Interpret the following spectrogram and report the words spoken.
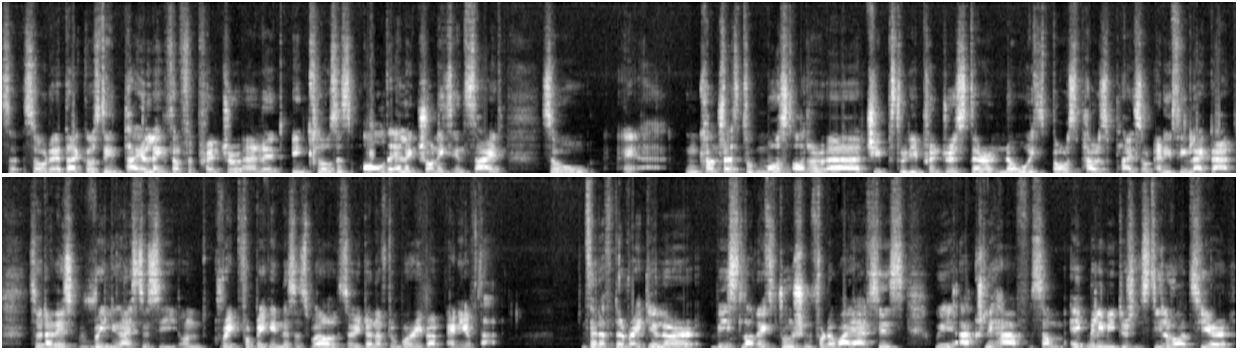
So, so that goes the entire length of the printer and it encloses all the electronics inside. So uh, in contrast to most other uh, cheap 3D printers, there are no exposed power supplies or anything like that. So that is really nice to see and great for beginners as well, so you don't have to worry about any of that. Instead of the regular V-slot extrusion for the y-axis, we actually have some 8mm steel rods here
